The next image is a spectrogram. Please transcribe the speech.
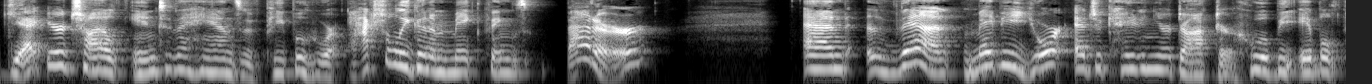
get your child into the hands of people who are actually going to make things better. And then maybe you're educating your doctor who will be able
